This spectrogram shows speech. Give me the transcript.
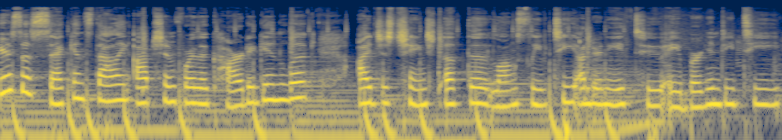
Here's a second styling option for the cardigan look. I just changed up the long sleeve tee underneath to a burgundy tee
